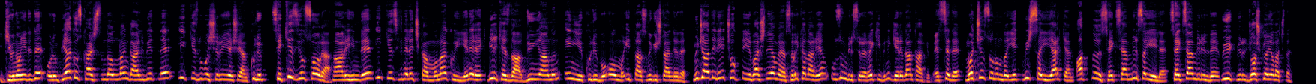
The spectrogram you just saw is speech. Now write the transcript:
2017'de Olympiakos karşısında alınan galibiyetle ilk kez bu başarıyı yaşayan kulüp 8 yıl sonra tarihinde ilk kez finale çıkan Monaco'yu yenerek bir kez daha dünyanın en iyi kulübü olma iddiasını güçlendirdi. Mücadeleye çok da iyi başlayamayan Sarı Kanarya uzun bir süre rakibini geriden takip etse de maçın sonunda 70 sayı yerken attığı 81 sayı ile 81 ilde büyük bir coşkuya yol açtı.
